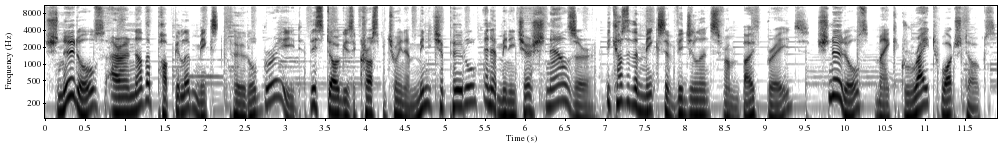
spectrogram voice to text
Schnoodles are another popular mixed poodle breed. This dog is a cross between a miniature poodle and a miniature schnauzer. Because of the mix of vigilance from both breeds, Schnoodles make great watchdogs.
